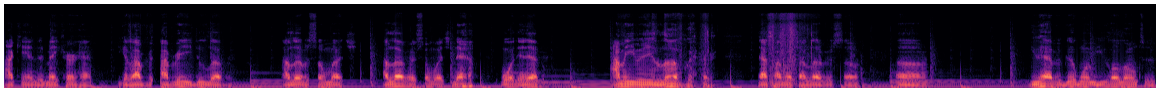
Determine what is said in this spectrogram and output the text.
I can to make her happy because I I really do love her. I love her so much. I love her so much now more than ever. I'm even in love with her. That's how much I love her. So, uh, you have a good woman. You hold on to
